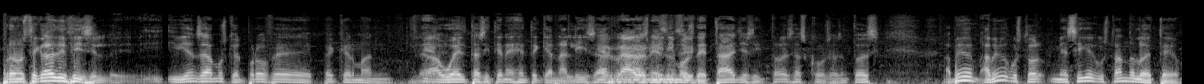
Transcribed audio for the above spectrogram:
Pronosticar es difícil eh, y, bien sabemos que el profe Peckerman le da vueltas y tiene gente que analiza los mínimos sí. detalles y todas esas cosas. Entonces, a mí, a mí me gustó, me sigue gustando lo de Teo.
